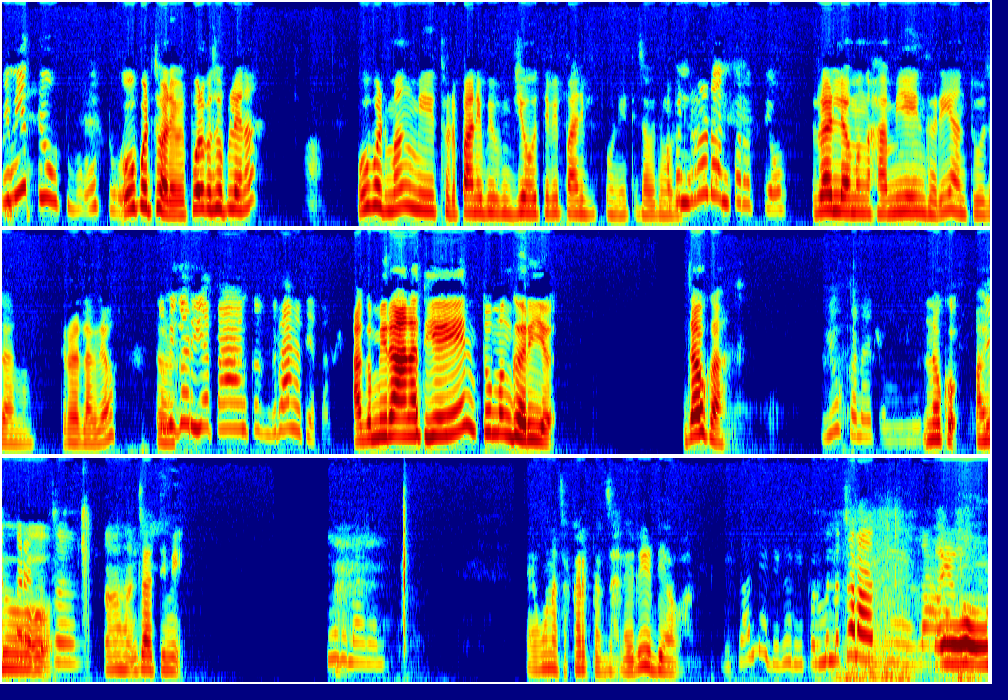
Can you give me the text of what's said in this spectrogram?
मी मी एकटी उपट थोड्या वेळ. पोरग झोपले ना? हा. उपट मग मी थोडं पाणी पिऊन जेवते बी पाणी पिऊन येते. जाऊ दे मला आपण रडन परत त्यो रडल्यावर मग हा मी येईन घरी आणि तू जा मग. रड लागल्यावर. तुम्ही घरी येता आणि का रानात येता. अगं मी रानात येईन तू मग घरी ये. जाऊ का? येऊ का नाही तर मग मी? नको. अयो. तिथपर्यंतच जाते मी. लागायला. काय उन्हाचा करकट झालाय रे द्यावा चालले होते घरी पण म्हणलं चला अं, लावा. अयो.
